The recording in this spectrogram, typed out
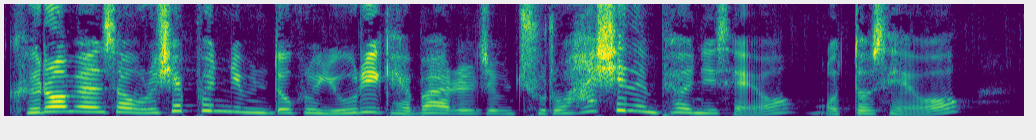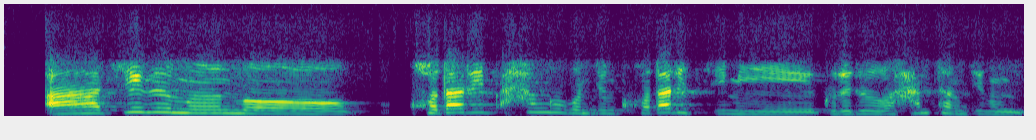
그러면서 우리 셰프님도 그럼 요리 개발을 좀 주로 하시는 편이세요? 어떠세요? 아 지금은 뭐 코다리 한국은 지금 코다리찜이 그래도 한창 지금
